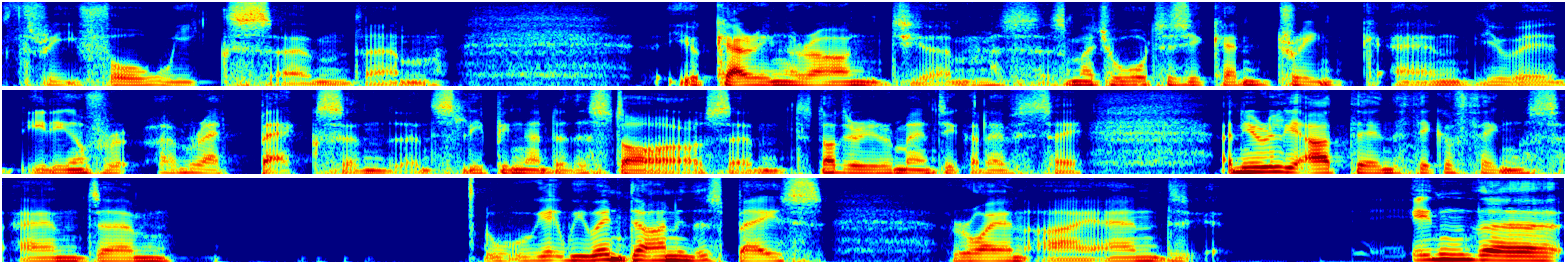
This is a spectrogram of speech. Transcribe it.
three, four weeks, and um, you're carrying around um, as, as, much water as you can drink, and you were eating off um, rat packs and, and sleeping under the stars, and it's not very romantic, I'd have to say. And you're really out there in the thick of things. And um, we, we went down in this base, Roy and I, and in the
